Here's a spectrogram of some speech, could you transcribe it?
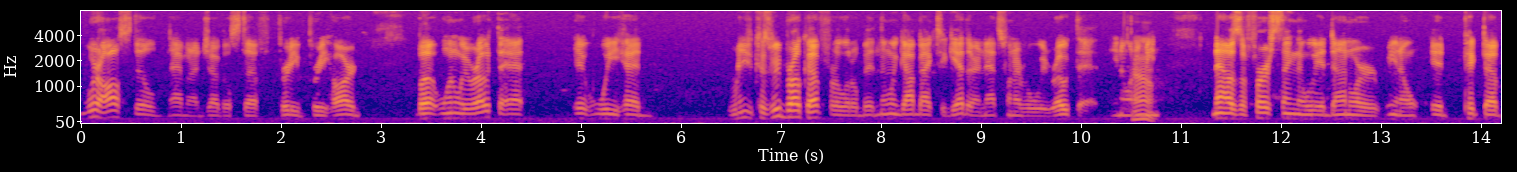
we're all still having to juggle stuff pretty pretty hard. But when we wrote that, it we had because we broke up for a little bit and then we got back together, and that's whenever we wrote that. You know what oh. I mean? Now was the first thing that we had done where you know it picked up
